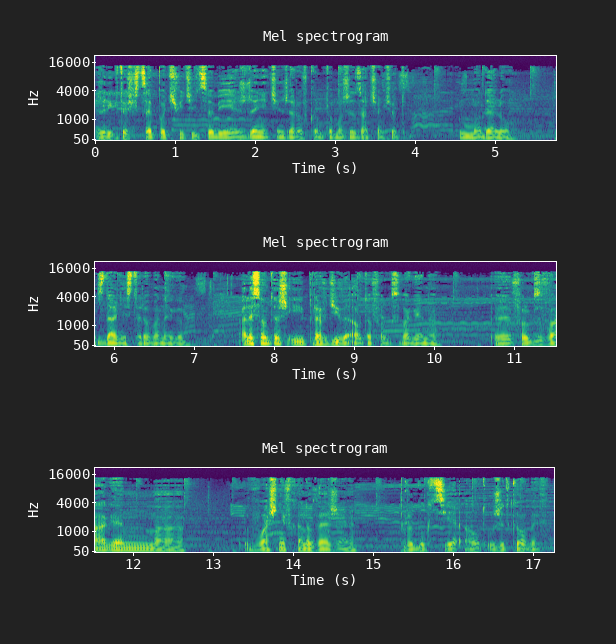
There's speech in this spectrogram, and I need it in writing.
Jeżeli ktoś chce poćwiczyć sobie jeżdżenie ciężarówką, to może zacząć od modelu zdalnie sterowanego. Ale są też i prawdziwe auta Volkswagena. E, Volkswagen ma właśnie w Hanowerze produkcję aut użytkowych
